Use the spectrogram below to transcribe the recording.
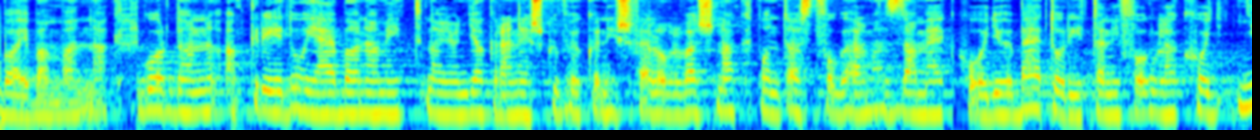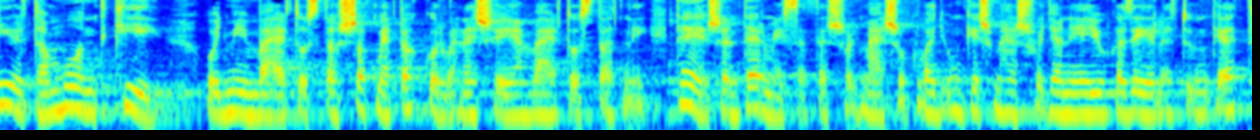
bajban vannak. Gordon a krédójában, amit nagyon gyakran esküvőkön is felolvasnak, pont azt fogalmazza meg, hogy bátorítani foglak, hogy nyíltan mond ki, hogy min változtassak, mert akkor van esélyem változtatni. Teljesen természetes, hogy mások vagyunk, és máshogyan éljük az életünket.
